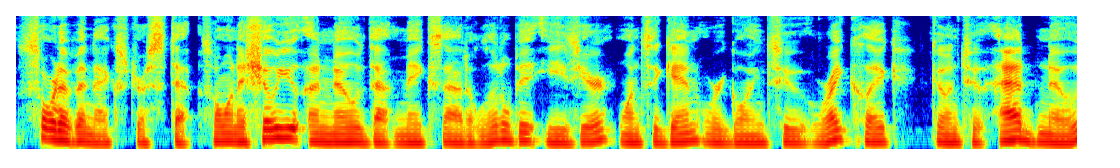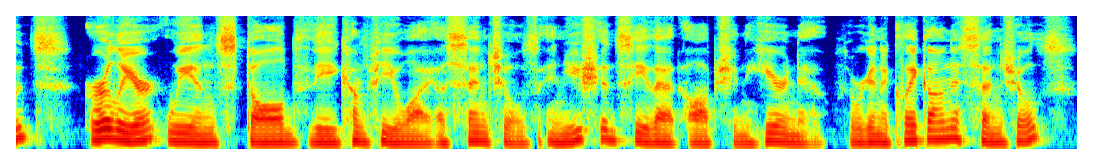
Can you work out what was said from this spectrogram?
sort of an extra step. So I want to show you a node that makes that a little bit easier. Once again, we're going to right click, go into add nodes. Earlier, we installed the Comfy UI Essentials, and you should see that option here now. So we're going to click on Essentials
